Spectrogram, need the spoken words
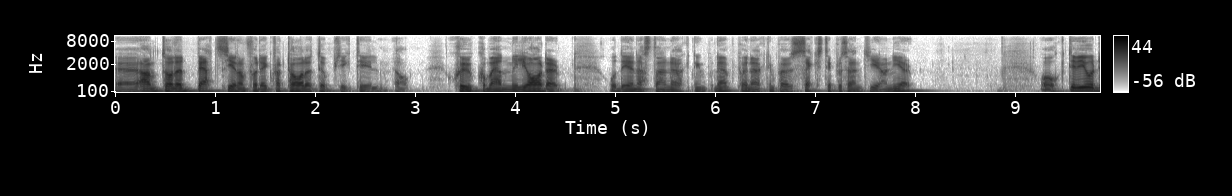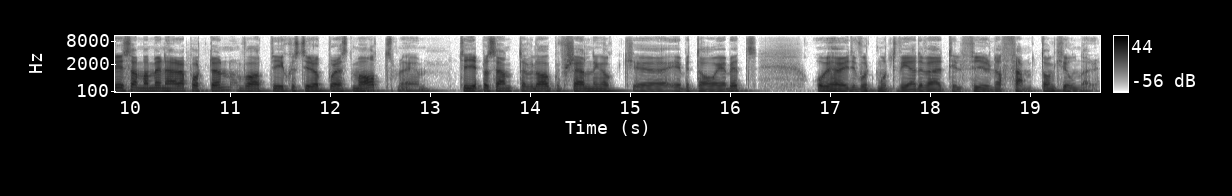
Uh, antalet bets genomförda i kvartalet uppgick till ja, 7,1 miljarder och det är nästan en ökning på en ökning på över 60 procent year on year. Och det vi gjorde i samband med den här rapporten var att vi justerade upp vår estimat med 10 procent överlag på försäljning och eh, ebitda och ebit. Och vi höjde vårt motiverade värde till 415 kronor.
